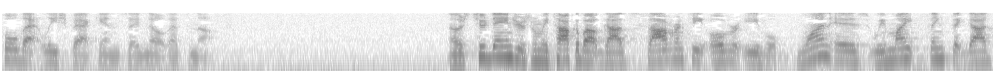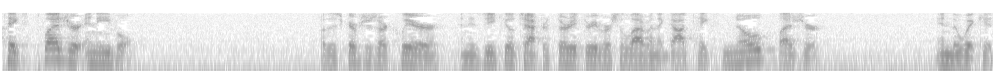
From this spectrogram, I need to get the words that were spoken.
pull that leash back in and say, No, that's enough. Now, there's two dangers when we talk about God's sovereignty over evil. One is we might think that God takes pleasure in evil. But the scriptures are clear in Ezekiel chapter 33, verse 11, that God takes no pleasure in the wicked.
